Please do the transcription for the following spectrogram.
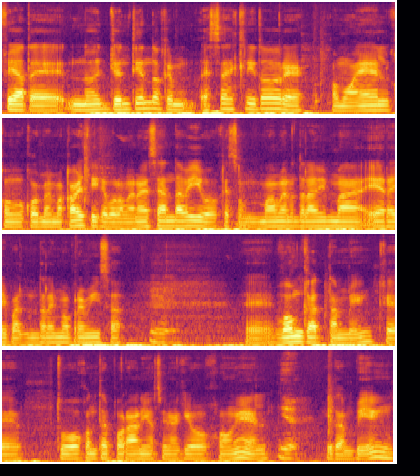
Fíjate, no, yo entiendo que esos escritores, como él, como Cormac McCarthy, que por lo menos ese anda vivo, que son más o menos de la misma era y parten de la misma premisa, Mm. eh, también, que tuvo contemporáneos, si no me equivoco, con él, Yeah. y también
